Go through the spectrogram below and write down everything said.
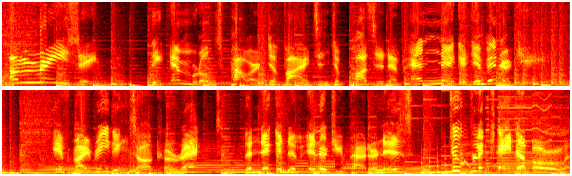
Amazing! The Emerald's power divides into positive and negative energy. If my readings are correct, the negative energy pattern is duplicatable.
